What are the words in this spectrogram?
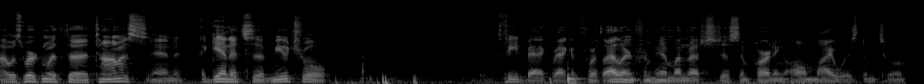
I was working with uh, Thomas, and it, again, it's a mutual feedback back and forth. I learned from him. I'm not just imparting all my wisdom to him.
